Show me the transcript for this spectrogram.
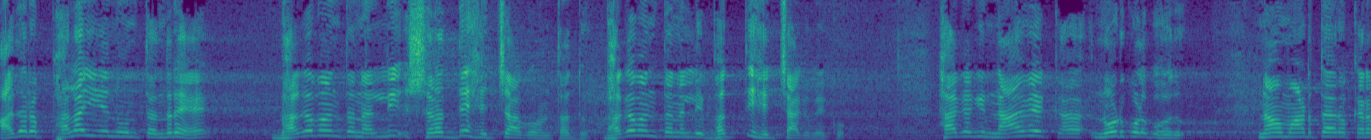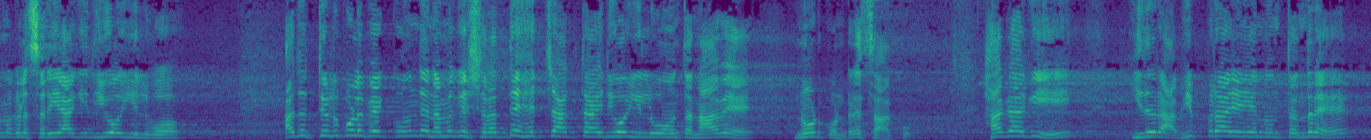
ಅದರ ಫಲ ಏನು ಅಂತಂದರೆ ಭಗವಂತನಲ್ಲಿ ಶ್ರದ್ಧೆ ಹೆಚ್ಚಾಗುವಂಥದ್ದು. ಭಗವಂತನಲ್ಲಿ ಭಕ್ತಿ ಹೆಚ್ಚಾಗಬೇಕು. ಹಾಗಾಗಿ ನಾವೇ ಕ, ನೋಡ್ಕೊಳ್ಬಹುದು. ನಾವು ಮಾಡ್ತಾ ಇರೋ ಕರ್ಮಗಳು ಸರಿಯಾಗಿದೆಯೋ ಇಲ್ವೋ? ಅದು ತಿಳ್ಕೊಳ್ಬೇಕು ಅಂದರೆ ನಮಗೆ ಶ್ರದ್ಧೆ ಹೆಚ್ಚಾಗ್ತಾ ಇದೆಯೋ ಇಲ್ವೋ ಅಂತ ನಾವೇ ನೋಡಿಕೊಂಡ್ರೆ ಸಾಕು. ಹಾಗಾಗಿ ಇದರ ಅಭಿಪ್ರಾಯ ಏನು ಅಂತಂದರೆ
